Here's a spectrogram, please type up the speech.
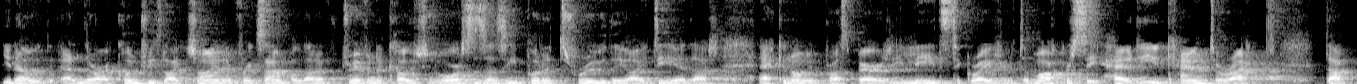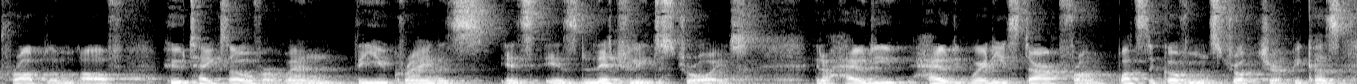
you know, and there are countries like China, for example, that have driven a coach and horses, as he put it, through the idea that economic prosperity leads to greater democracy. How do you counteract that problem of who takes over when the Ukraine is is is literally destroyed? You know, how do you how do where do you start from? What's the government structure? Because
